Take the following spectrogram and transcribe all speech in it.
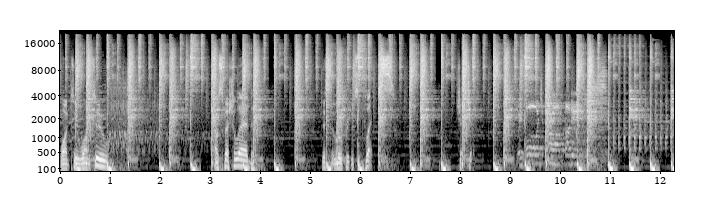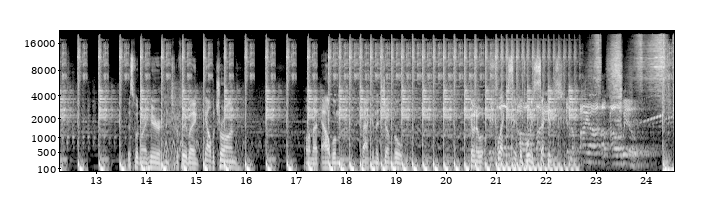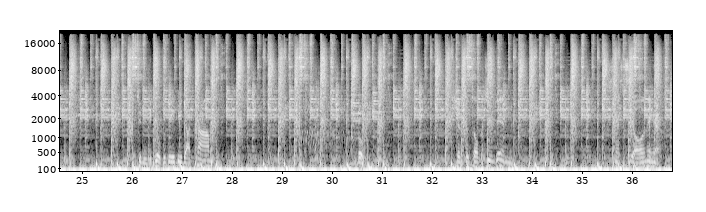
One, two, one, two. I'm Special Ed. This is the low frequency flex. Check, check. This one right here, intro played by Galvatron on that album, Back in the Jungle. Coming out Flex April 22nd. In the fire of our will. Tune in to globaldnb.com. Boom. Out to all tuned in. It's nice to see all in here.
